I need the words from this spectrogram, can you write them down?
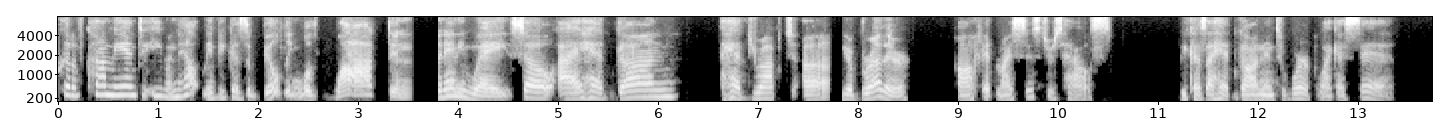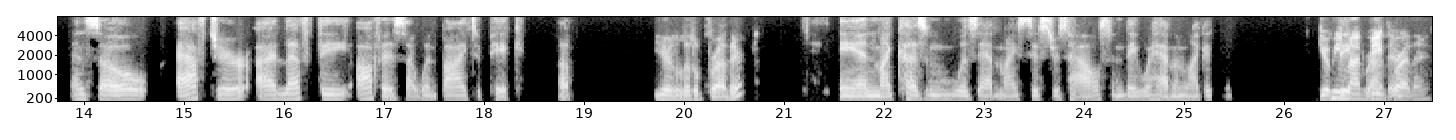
could have come in to even help me because the building was locked and but anyway, so I had gone had dropped uh, your brother off at my sister's house because I had gone into work, like I said. And so after I left the office, I went by to pick up your little brother. And my cousin was at my sister's house and they were having like a your big my brother, big brother.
